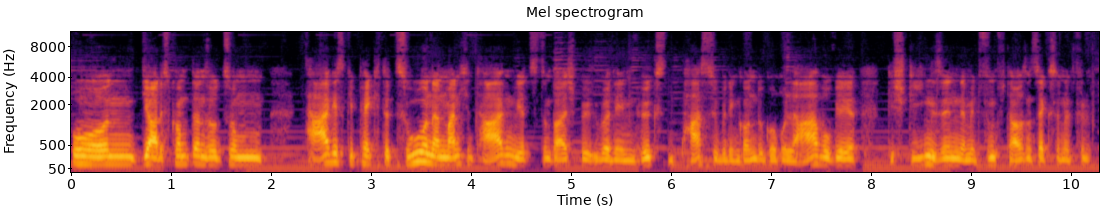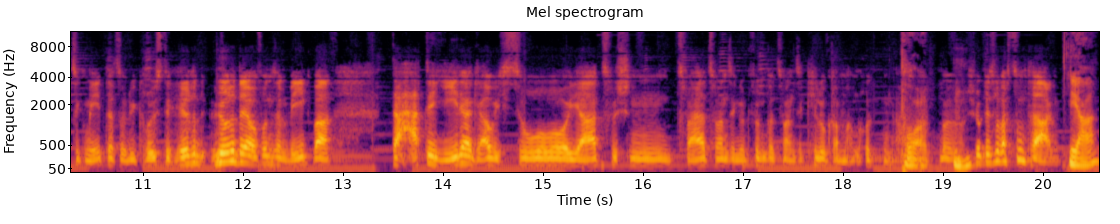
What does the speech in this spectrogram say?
Und ja, das kommt dann so zum Tagesgepäck dazu. Und an manchen Tagen, wie jetzt zum Beispiel über den höchsten Pass, über den Gondogorola, wo wir gestiegen sind, der mit 5650 Meter so die größte Hürde auf unserem Weg war, da hatte jeder, glaube ich, so ja zwischen 22 und 25 Kilogramm am Rücken. Also Boah. man schon ein bisschen was zum Tragen. Ja,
